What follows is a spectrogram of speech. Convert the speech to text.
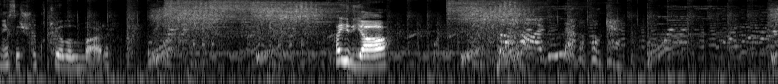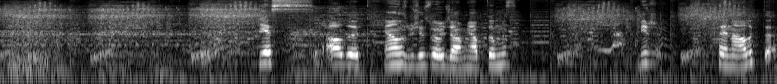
Neyse şunu kutuya alalım bari. Hayır ya. Yes. Aldık. Yalnız bir şey söyleyeceğim. Yaptığımız bir fenalıktı.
